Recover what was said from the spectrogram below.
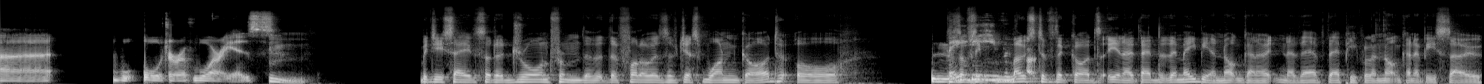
uh w- order of warriors. Hmm. Would you say sort of drawn from the the followers of just one god, or Maybe even most of the gods, you know, they they maybe are not gonna, you know, their their people are not gonna be so.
